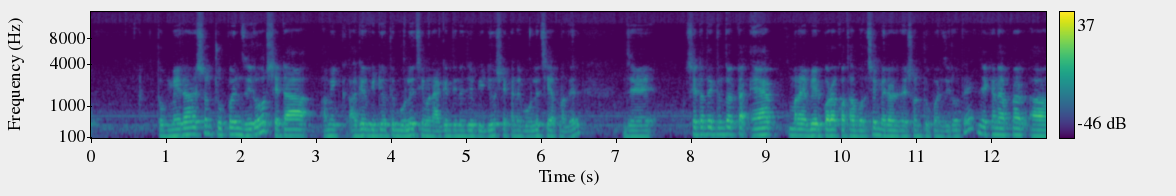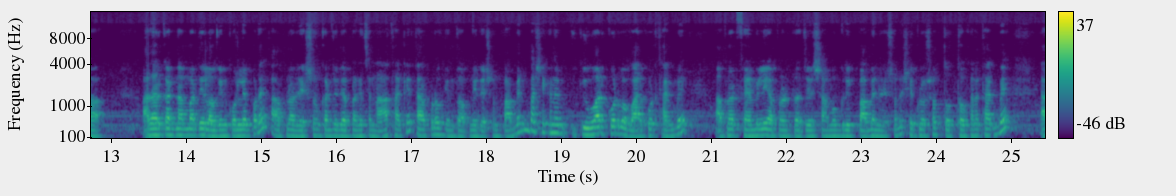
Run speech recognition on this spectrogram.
তো Mera ration two point zero সেটা আমি আগের ভিডিওতে বলেছি মানে আগের দিনে যে ভিডিও সেখানে বলেছি আপনাদের যে সেটাতে কিন্তু একটা অ্যাপ মানে বের করার কথা বলছে মেরার রেশন টু পয়েন্ট জিরোতে যেখানে আপনার আধার কার্ড নাম্বার দিয়ে লগ ইন করলে পরে আপনার রেশন কার্ড যদি আপনার কাছে না থাকে, তারপরেও কিন্তু আপনি রেশন পাবেন বা সেখানে কিউআর কোড বা বারকোড থাকবে। আপনার ফ্যামিলি আপনার যে সামগ্রিক পাবেন রেশনে সেগুলো সব তথ্য ওখানে থাকবে।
